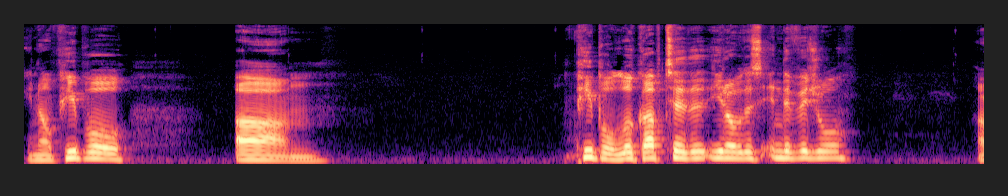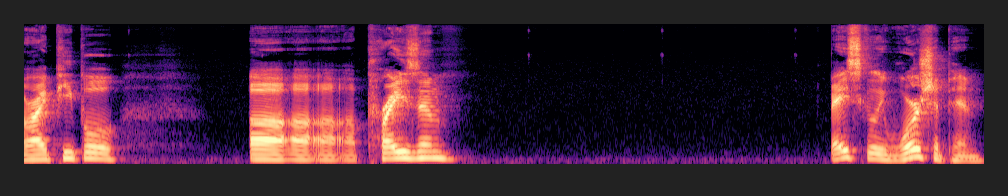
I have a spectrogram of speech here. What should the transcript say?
You know, people um people look up to the you know this individual. All right, people uh, uh, uh, uh praise him. Basically worship him.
